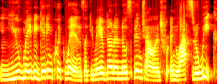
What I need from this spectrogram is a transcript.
you may be getting quick wins, like you may have done a no spend challenge for, and lasted a week.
